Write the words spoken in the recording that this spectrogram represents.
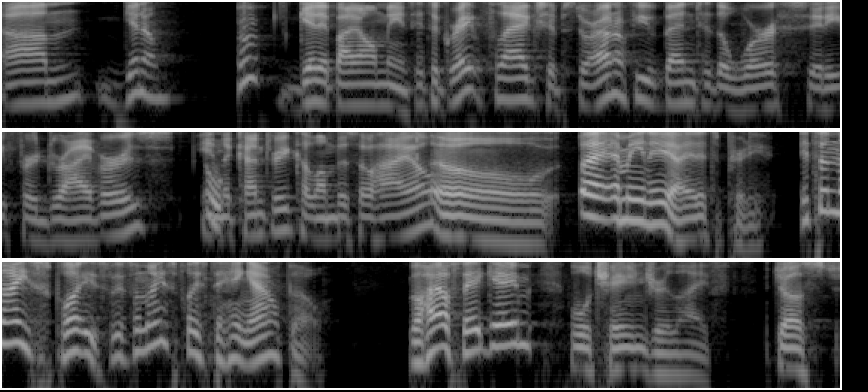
um, you know, Hmm. get it by all means. It's a great flagship store. I don't know if you've been to the worst city for drivers in Oh. the country, Columbus, Ohio. Oh, I mean, yeah, it's a pretty, it's a nice place. It's a nice place to hang out, though. The Ohio State game will change your life. Just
